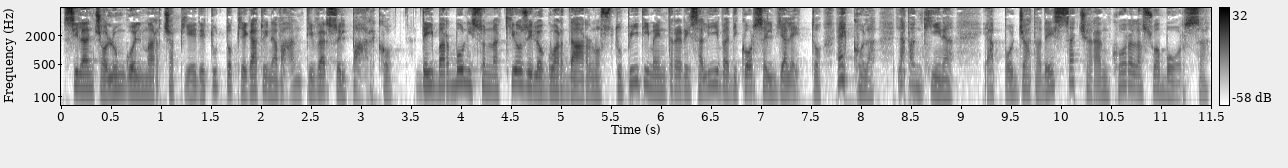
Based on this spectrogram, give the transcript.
Si lanciò lungo il marciapiede, tutto piegato in avanti, verso il parco. Dei barboni sonnacchiosi lo guardarono, stupiti mentre risaliva di corsa il vialetto. Eccola, la panchina! E appoggiata ad essa c'era ancora la sua borsa.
